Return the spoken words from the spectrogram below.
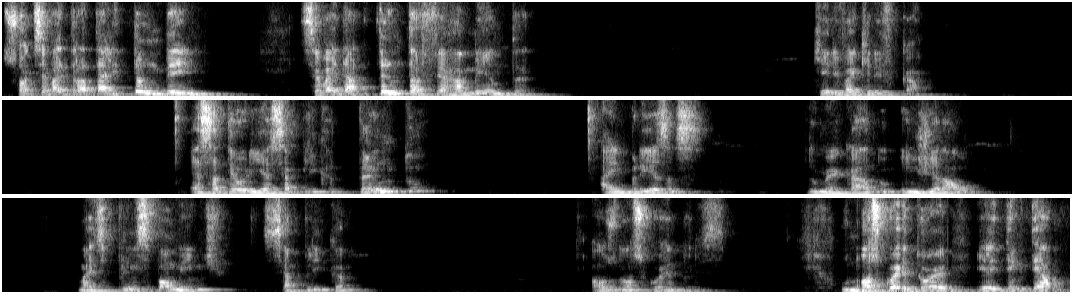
Só que você vai tratar ele tão bem, você vai dar tanta ferramenta, que ele vai querer ficar. Essa teoria se aplica tanto a empresas do mercado em geral, mas principalmente se aplica aos nossos corretores. O nosso corretor, ele tem que ter a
